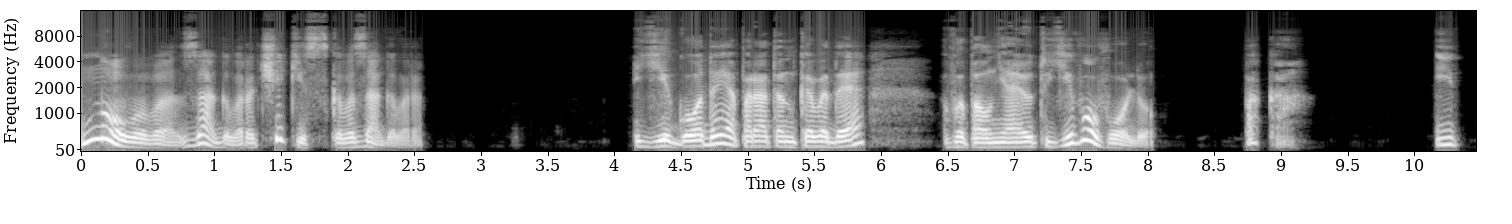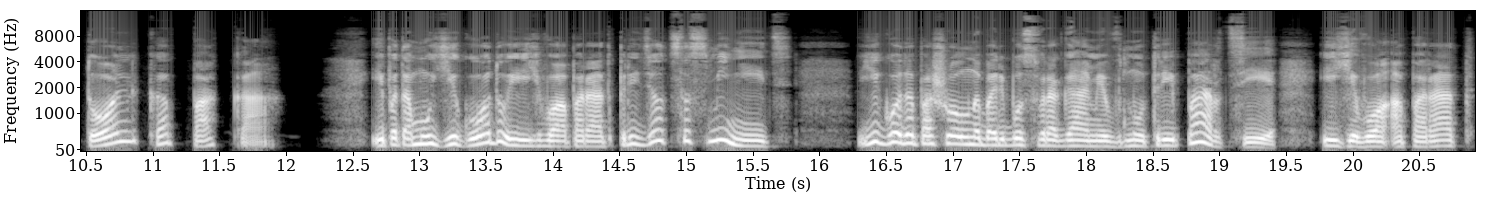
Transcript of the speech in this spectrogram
Нового заговора, чекистского заговора. Егода и аппарат НКВД выполняют его волю. Пока. И только пока и потому Егоду и его аппарат придется сменить. Егода пошел на борьбу с врагами внутри партии, и его аппарат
